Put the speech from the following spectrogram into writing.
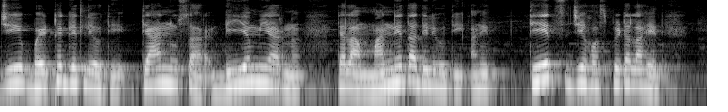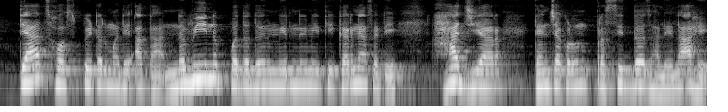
जी बैठक घेतली होती त्यानुसार डी एम ई आरनं त्याला मान्यता दिली होती आणि तेच जे हॉस्पिटल आहेत त्याच हॉस्पिटलमध्ये आता नवीन पद निर्मिती करण्यासाठी हा जी आर त्यांच्याकडून प्रसिद्ध झालेला आहे.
